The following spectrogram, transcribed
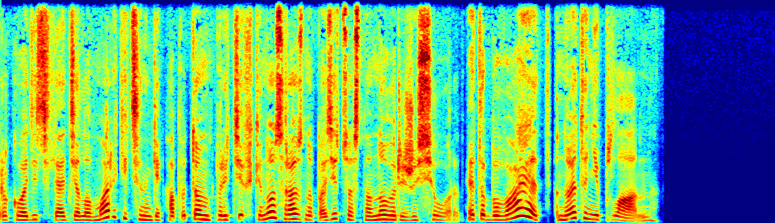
руководителя отдела в маркетинге, а потом прийти в кино сразу на позицию основного режиссера. Это бывает, но это не план.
